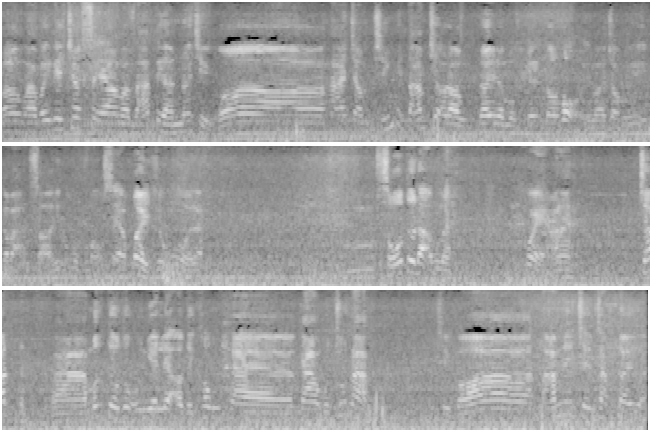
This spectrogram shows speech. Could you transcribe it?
Vâng và với cái chiếc xe mà giá tiền nó chỉ có 298 triệu đồng. Đây là một cái cơ hội mà cho quý vị các bạn sở hữu một mẫu xe 7 chỗ ngồi này. Số tự động này, Khỏe này, chất và mức tiêu thụ nhiên liệu thì không hề cao một chút nào. Chỉ có 8 lít trên trăm cây rồi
